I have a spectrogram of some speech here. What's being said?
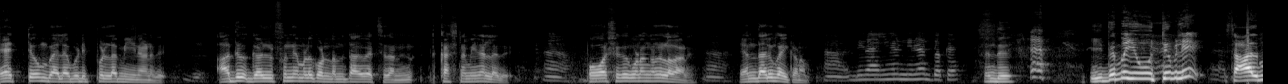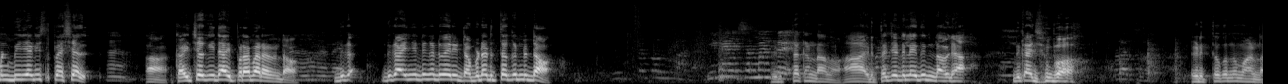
ഏറ്റവും വിലപിടിപ്പുള്ള മീനാണിത്. അത് ഗൾഫിൽ നിന്ന് നമ്മൾ കൊണ്ടുവന്നിട്ട് അത് വെച്ചതാണ്. കഷ്ണമീനല്ലത്. പോഷക ഗുണങ്ങളുള്ളതാണ്. എന്തായാലും കഴിക്കണം. എന്ത്? ഇതിപ്പോ യൂട്യൂബിൽ സാൽമൺ ബിരിയാണി സ്പെഷ്യൽ. ആ. കഴിച്ചു നോക്കിയിട്ട് അഭിപ്രായം പറയാനുണ്ടോ ഇത് ഇത് കഴിഞ്ഞിട്ട് ഇങ്ങോട്ട് വരും ഇവിടെ അടുത്തൊക്കെ ഉണ്ട്? കേട്ടോ അടുത്തൊക്കെ ഉണ്ടാന്നോ? ആ അടുത്ത ചെട്ടിലേ ഇത് ഉണ്ടാവില്ല ഇത് കഴിച്ചുമ്പോ എടുത്തൊക്കെ ഒന്നും വേണ്ട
